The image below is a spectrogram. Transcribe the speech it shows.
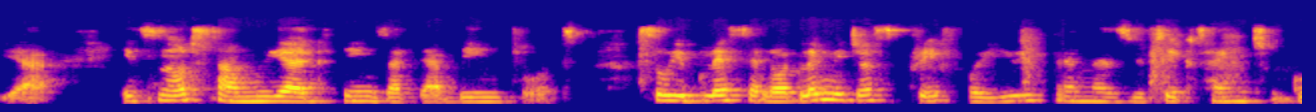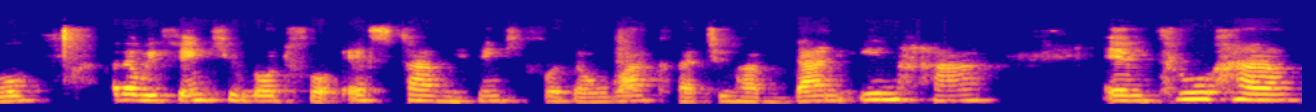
Yeah, it's not some weird things that they're being taught. So we bless the Lord. Let me just pray for you even as you take time to go. Father, we thank you, Lord, for Esther. We thank you for the work that you have done in her and through her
